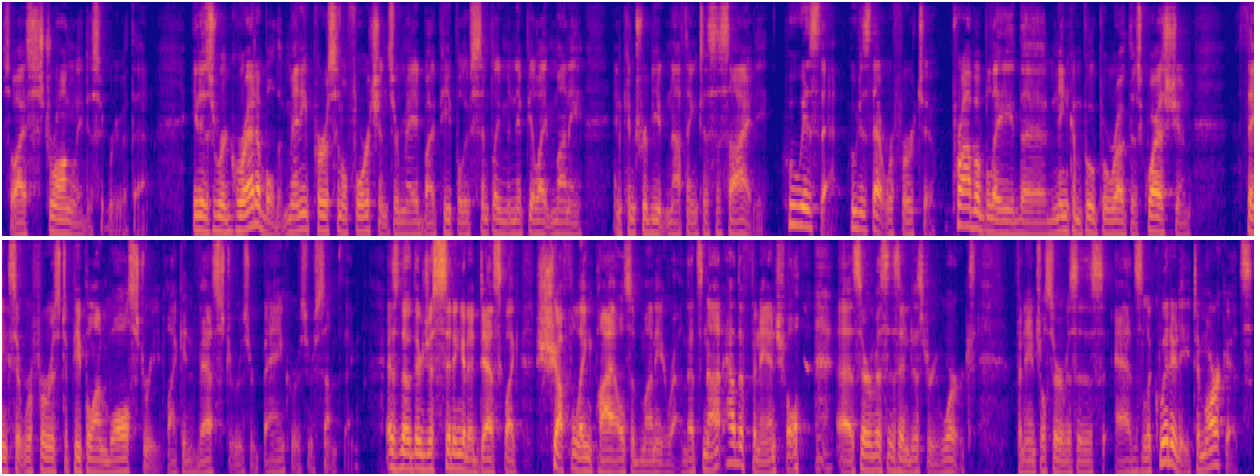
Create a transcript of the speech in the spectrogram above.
So I strongly disagree with that. It is regrettable that many personal fortunes are made by people who simply manipulate money and contribute nothing to society. Who is that? Who does that refer to? Probably the nincompoop who wrote this question thinks it refers to people on Wall Street, like investors or bankers or something, as though they're just sitting at a desk, like shuffling piles of money around. That's not how the financial uh, services industry works. Financial services adds liquidity to markets.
